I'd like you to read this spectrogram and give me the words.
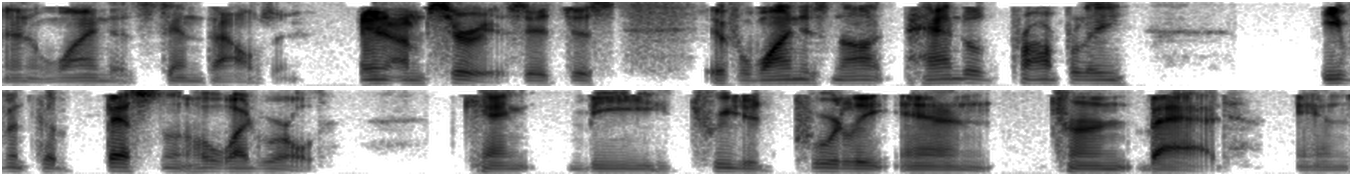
and a wine that's ten thousand. And I'm serious. It just if a wine is not handled properly, even the best in the whole wide world can be treated poorly and turn bad. And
